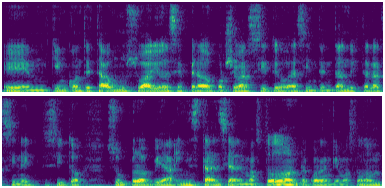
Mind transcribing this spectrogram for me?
eh, quien contestaba a un usuario desesperado por llevar 7 horas intentando instalar sin éxito su propia instancia de Mastodon. Recuerden que Mastodon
